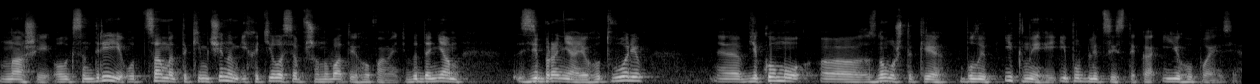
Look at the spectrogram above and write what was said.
нашій Олександрії. От саме таким чином і хотілося б вшанувати його пам'ять, виданням зібрання його творів, е, в якому е, знову ж таки були б і книги, і публіцистика, і його поезія.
